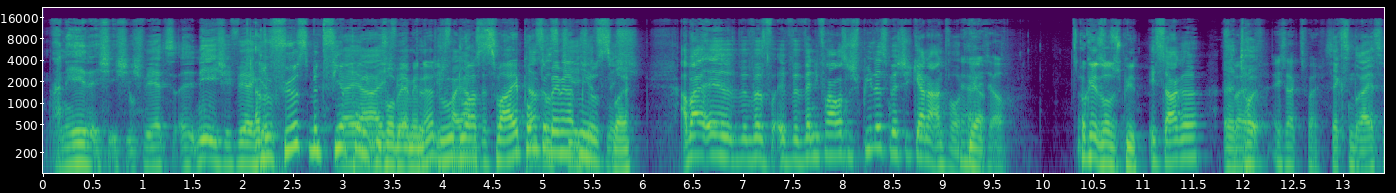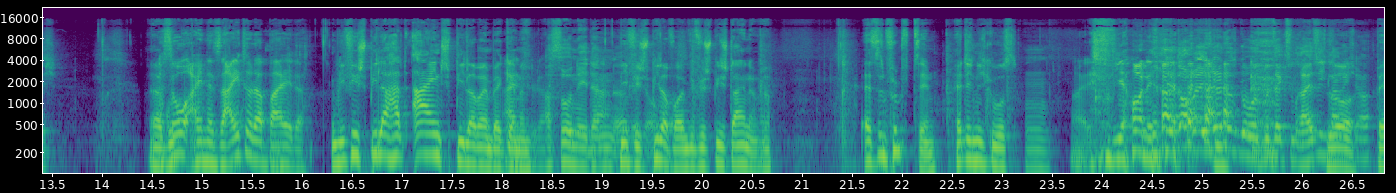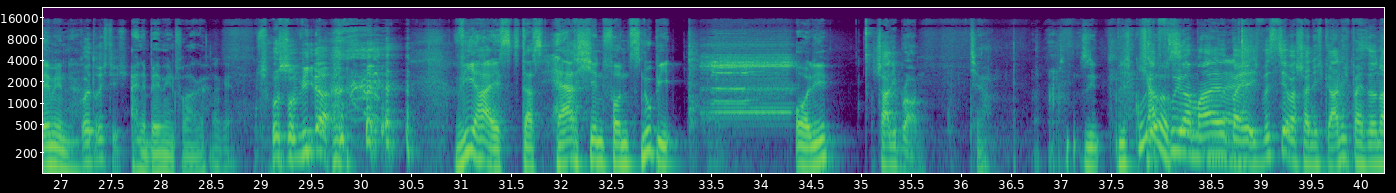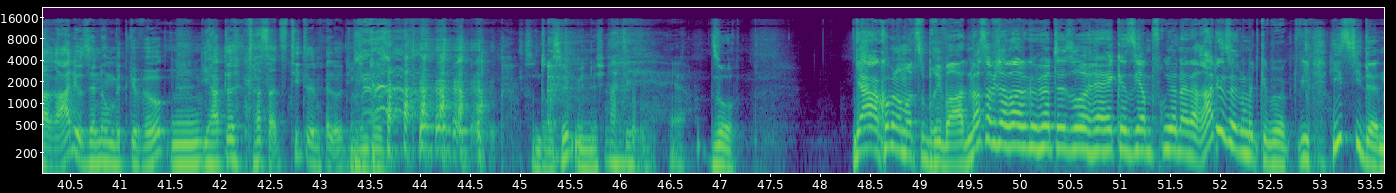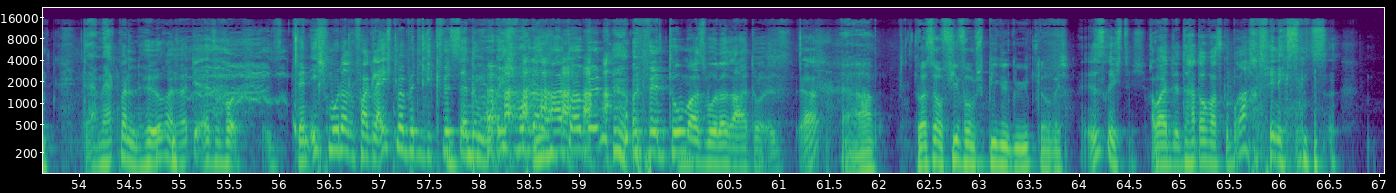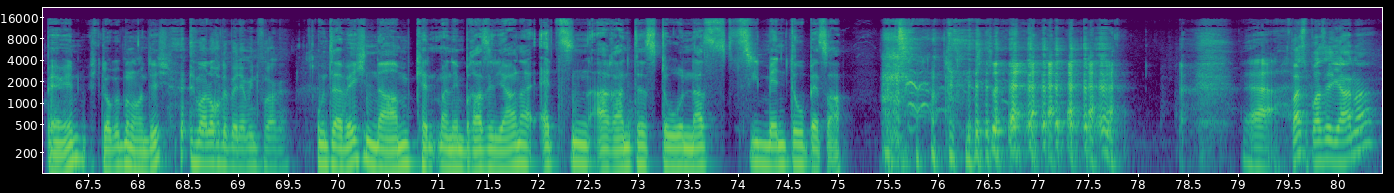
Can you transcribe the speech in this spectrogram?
Ah nee, ich, ich, ich will jetzt. äh, Nee, ich, ich will ja Also du jetzt- führst mit vier Ja, ja, Punkten ich vor Benjamin, ne? Du, du hast zwei Punkte, Benjamin hat minus zwei. nicht. Aber äh, wenn die Frage aus dem Spiel ist, möchte ich gerne antworten. ja, Ja. ich auch. Okay, so das Spiel. Ich sage äh, Ich sag zwölf. 36. Ja, Ach so, eine Seite oder beide? Wie viele Spieler hat ein Spieler beim Backgammon? Ach so, nee, dann. äh, Wie viele ich Spieler vor allem? Wie viele Spielsteine? Ja. Es sind 15. Hätte ich nicht gewusst. Wir auch nicht. Ja, doch, ich hätte es gewusst. Mit 36 sage So, ich ja. Benjamin. Gold richtig. Eine Benjamin-Frage. Okay. Schon, schon wieder. Wie heißt das Herrchen von Snoopy? Olli? Charlie Brown. Tja. Sieht nicht gut Ich habe früher mal bei, ich wisst ja wahrscheinlich gar nicht, bei so einer Radiosendung mitgewirkt. Mhm. Die hatte das als Titelmelodie. Das interessiert mich nicht. Hat die, ja. So. Ja, kommen wir nochmal zum Privaten. Was habe ich da gerade gehört? So, Herr Hecke, Sie haben früher in einer Radiosendung mitgewirkt. Wie hieß die denn? Da merkt man, Hörer, hört ihr, also, wenn ich moderiere, vergleicht mal bitte die Quiz-Sendung, wo ich Moderator bin und wenn Thomas Moderator ist. Ja? Ja. Du hast ja auch viel vom Spiegel geübt, glaube ich. Ist richtig. Aber das hat auch was gebracht, wenigstens. Benjamin, ich glaube immer noch an dich. Immer noch eine Benjamin-Frage. Unter welchen Namen kennt man den Brasilianer Edson Arantes do Nascimento besser? Ja. Was, Brasilianer?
